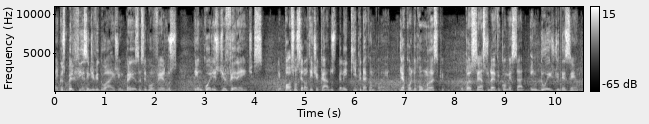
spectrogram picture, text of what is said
é que os perfis individuais de empresas e governos tenham cores diferentes e possam ser autenticados pela equipe da campanha. De acordo com Musk, o processo deve começar em 2 de dezembro.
